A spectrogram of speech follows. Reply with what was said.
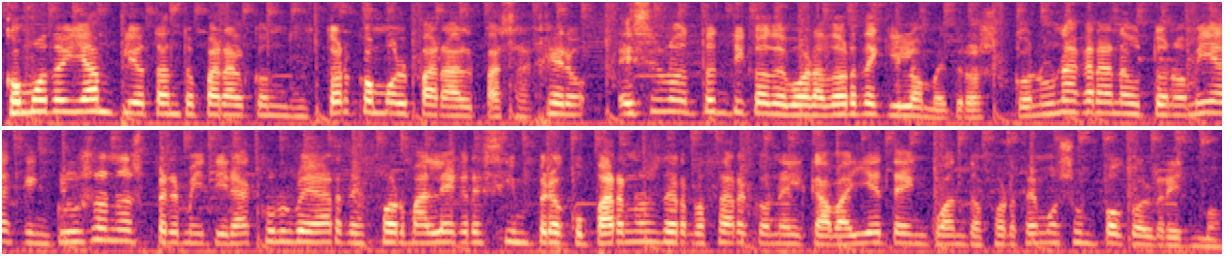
Cómodo y amplio tanto para el conductor como para el pasajero, es un auténtico devorador de kilómetros, con una gran autonomía que incluso nos permitirá curvear de forma alegre sin preocuparnos de rozar con el caballete en cuanto forcemos un poco el ritmo.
